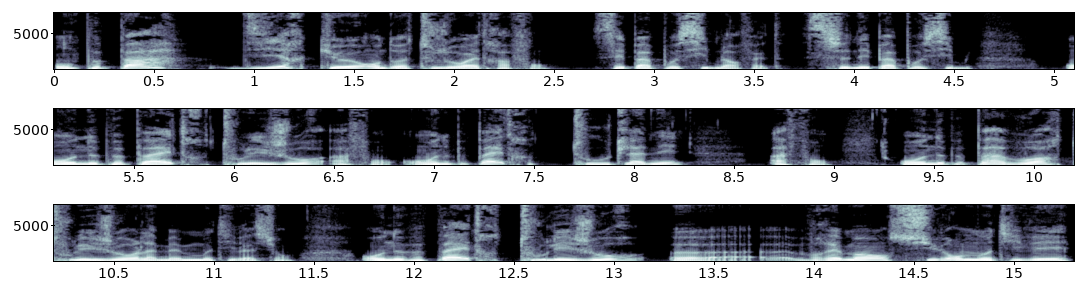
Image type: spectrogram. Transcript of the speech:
on peut pas dire qu'on doit toujours être à fond. C'est pas possible en fait. Ce n'est pas possible. On ne peut pas être tous les jours à fond. On ne peut pas être toute l'année à fond. On ne peut pas avoir tous les jours la même motivation. On ne peut pas être tous les jours euh, vraiment super motivé,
